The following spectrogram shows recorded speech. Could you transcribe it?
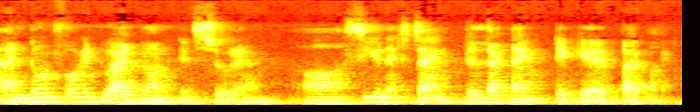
and don't forget to add me on Instagram. Uh, see you next time. Till that time, take care. Bye bye.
